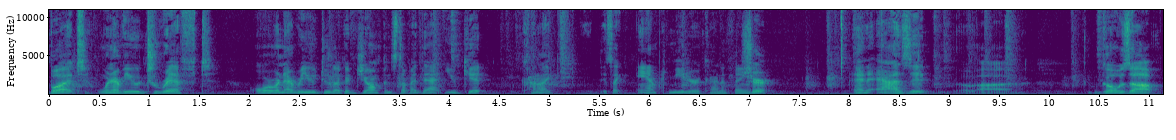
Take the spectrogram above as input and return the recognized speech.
but whenever you drift or whenever you do like a jump and stuff like that you get kind of like it's like amped meter kind of thing Sure. and as it uh, goes up,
